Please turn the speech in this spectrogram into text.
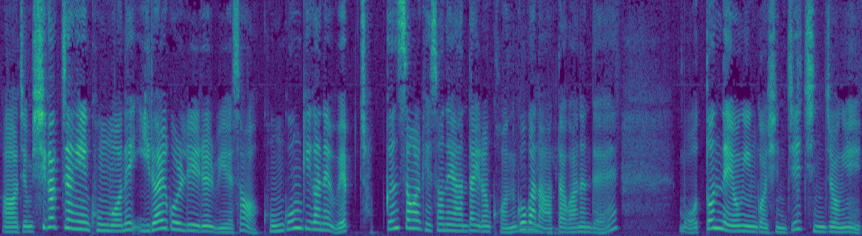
어, 지금 시각장애인 공무원의 일할 권리를 위해서 공공기관의 웹 접근성을 개선해야 한다 이런 권고가 음. 나왔다고 하는데 뭐 어떤 내용인 것인지 진정이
